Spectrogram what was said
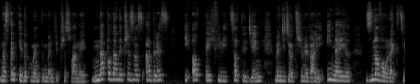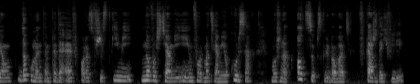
Następnie dokument ten będzie przesłany na podany przez Was adres i od tej chwili co tydzień będziecie otrzymywali e-mail z nową lekcją, dokumentem PDF oraz wszystkimi nowościami i informacjami o kursach można odsubskrybować w każdej chwili.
